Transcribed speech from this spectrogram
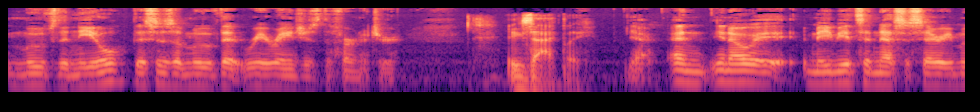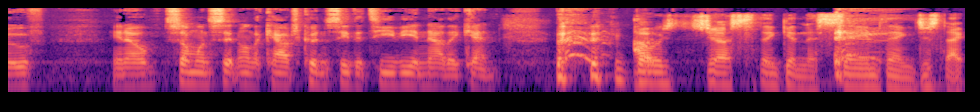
moves the needle. This is a move that rearranges the furniture. Exactly. Yeah, and you know it, maybe it's a necessary move. You know, someone sitting on the couch couldn't see the TV and now they can. I was just thinking the same thing. Just that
